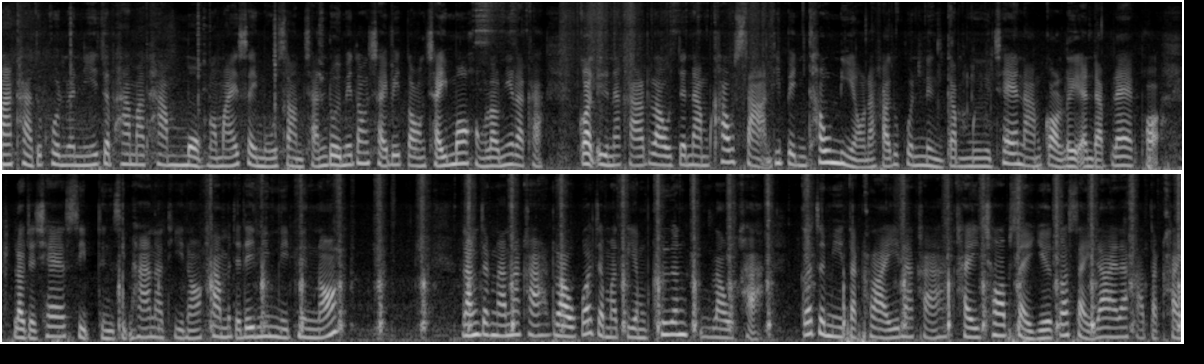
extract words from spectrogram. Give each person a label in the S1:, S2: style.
S1: มาค่ะทุกคนวันนี้จะพามาทำหมกหน่อไม้ใส่หมูสามชั้น โดยไม่ต้องใช้ใบตองใช้หม้อของเรานี่แหละค่ะ ก่อนอื่นนะคะ เราจะนำข้าวสารที่เป็นข้าวเหนียวนะคะ ทุกคนหนึ่งกำมือแช่น้ำก่อนเลยอันดับแรก เพราะเราจะแช่ 10ถึง15 นาทีเนาะค่ะมันจะได้นิ่มนิดนึงเนาะหลังจากนั้นนะคะเราก็จะมาเตรียมเครื่องเราค่ะ ก็จะมีตะไคร้นะคะ ใครชอบใส่เยอะก็ใส่ได้นะคะ ตะไคร้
